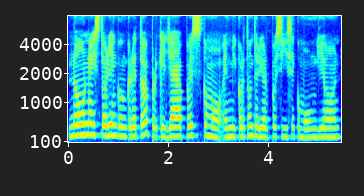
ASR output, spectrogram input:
no una historia en concreto, porque ya pues como en mi corto anterior pues sí hice como un guion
